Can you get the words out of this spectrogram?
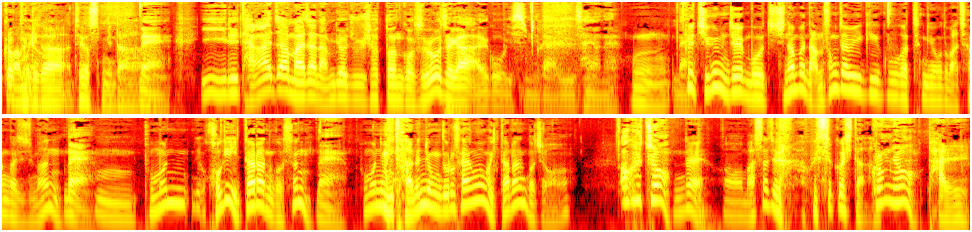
그렇군요. 마무리가 되었습니다. 네. 이 일을 당하자마자 남겨주셨던 것으로 제가 알고 있습니다. 이 사연을. 음, 네. 그 지금 이제 뭐 지난번 남성자위기구 같은 경우도 마찬가지지만, 네. 음, 부모 거기에 있다라는 것은 네. 부모님이 다른 용도로 사용하고 있다라는 거죠. 아, 그렇죠. 근데 어, 마사지를 하고 있을 것이다. 그럼요. 발.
